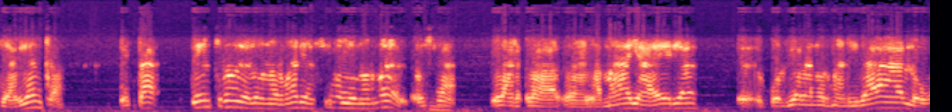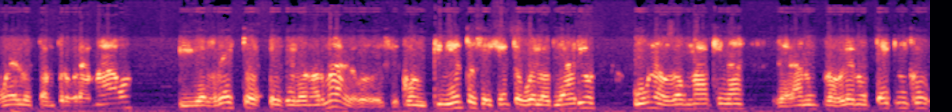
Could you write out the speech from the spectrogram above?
de Avianca, está dentro de lo normal y encima de lo normal. O sea, la, la, la malla aérea eh, volvió a la normalidad, los vuelos están programados y el resto es de lo normal. Con 500, 600 vuelos diarios, una o dos máquinas le dan un problema técnico,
